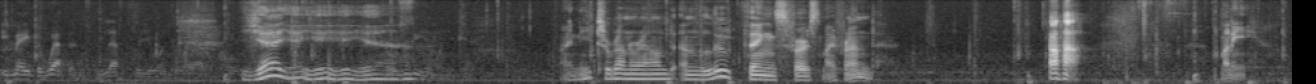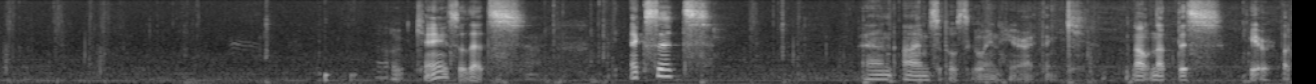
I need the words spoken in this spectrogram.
He made the weapons we left for you on the way out. of the Yeah, yeah, yeah, yeah, yeah. Go see him when you can. I need to run around and loot things first, my friend. Haha. Money. Okay, so that's the exit. And I'm supposed to go in here, I think. No, not this here, but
